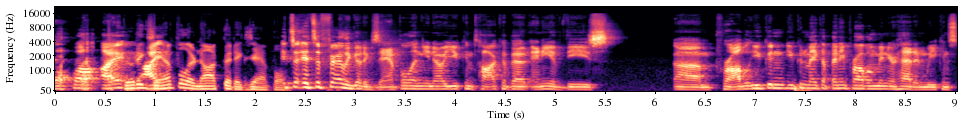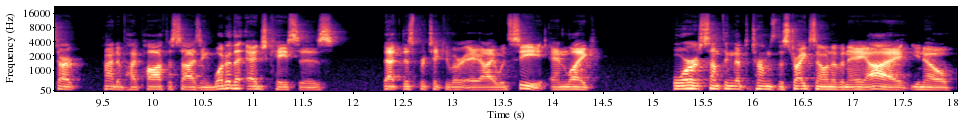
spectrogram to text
well, I good example I, or not good example? It's a, it's a fairly good example, and you know you can talk about any of these um, problem. You can you can make up any problem in your head, and we can start kind of hypothesizing what are the edge cases that this particular AI would see. And like for something that determines the strike zone of an AI, you know,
